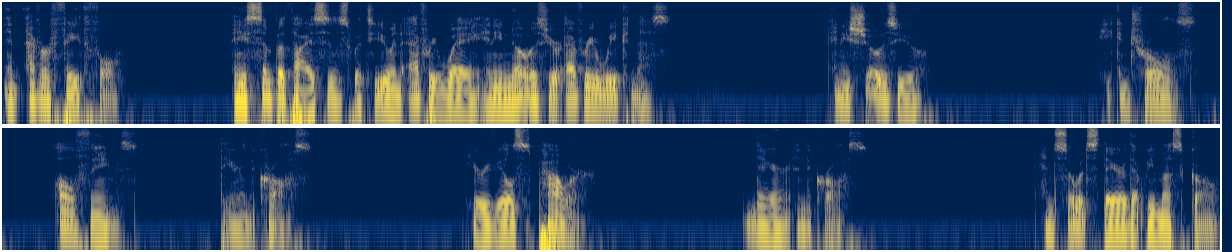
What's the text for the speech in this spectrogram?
and ever faithful. And he sympathizes with you in every way, and he knows your every weakness. And he shows you he controls all things there in the cross. He reveals his power there in the cross. And so it's there that we must go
